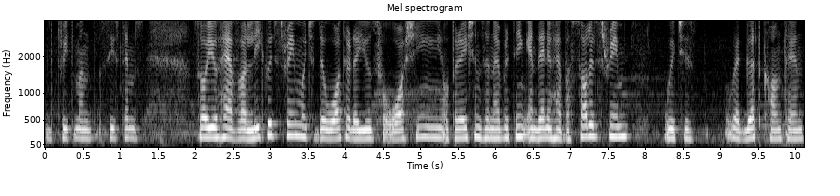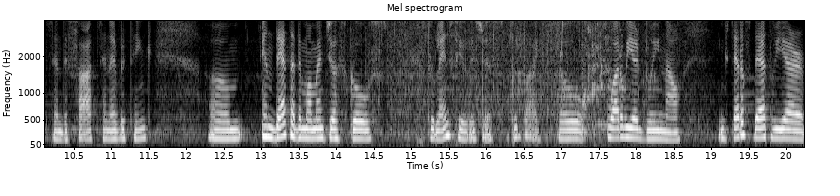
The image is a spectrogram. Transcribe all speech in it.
the treatment systems. So you have a liquid stream, which is the water they use for washing operations and everything, and then you have a solid stream, which is the gut contents and the fats and everything. Um, and that at the moment just goes to landfill. It's just goodbye. So what we are doing now, instead of that, we are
